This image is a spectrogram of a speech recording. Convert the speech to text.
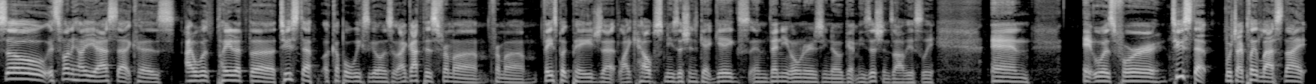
So it's funny how you asked that because I was played at the two step a couple weeks ago, and so I got this from a from a Facebook page that like helps musicians get gigs and venue owners, you know, get musicians obviously, and it was for two step, which I played last night,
